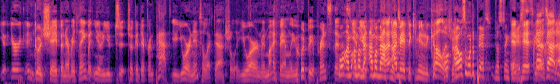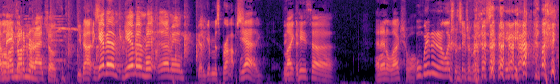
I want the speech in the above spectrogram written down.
you're in good shape and everything, but you know, you t- took a different path. You, you are an intellect, actually. You are in my family. You would be a Princeton. Well, I'm- I'm a ma- You- I'm a mathlete. I, I made the community college. I also went to Pitt, just in case. and Pitt. This guy's yes, got involved. amazing not a nerd. credentials. He does. Give him, give him. I mean, Got to give him his props. yeah, like he's uh, an intellectual. Well, when an intellectual situation, yeah, like-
